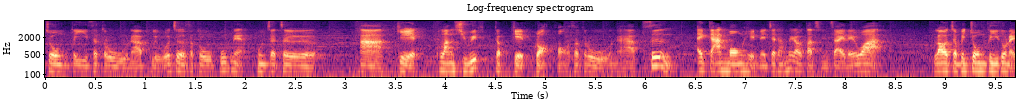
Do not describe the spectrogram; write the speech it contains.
โจมตีศัตรูนะครับ หรือว่าเจอศัตรูปุ๊บเนี่ย คุณจะเจออ่าเกรดพลังชีวิตกับเกรดเกราะของศัตรูนะครับ ซึ่งไอการมองเห็นเนี่ยจะทำให้เราตัดสินใจได้ว่า เราจะไปโจมตีตัวไหน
